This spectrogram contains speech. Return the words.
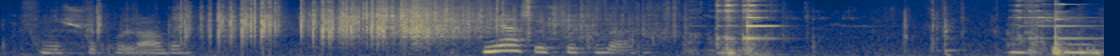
Das ist eine Schokolade. Ja, es ist Schokolade. Okay.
